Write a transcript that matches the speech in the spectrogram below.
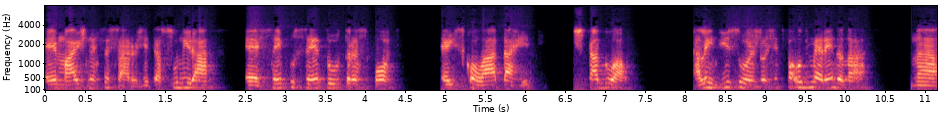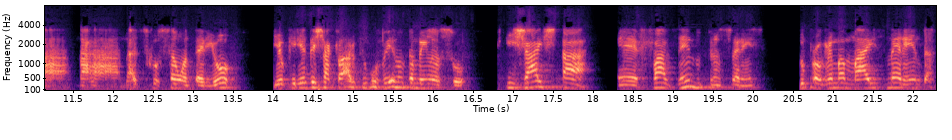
é, mais necessário. A gente assumirá é, 100% o transporte é, escolar da rede estadual. Além disso, Ângelo, a gente falou de merenda na, na, na, na discussão anterior, e eu queria deixar claro que o governo também lançou e já está é, fazendo transferência do programa Mais Merenda.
